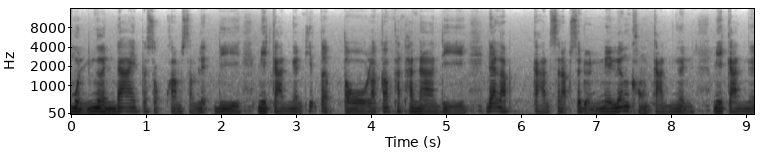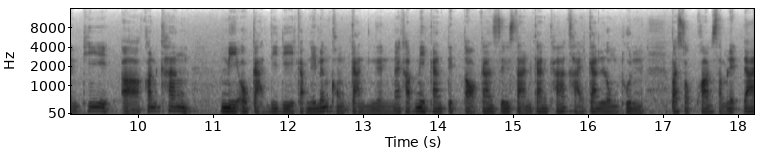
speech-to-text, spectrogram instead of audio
หมุนเงินได้ประสบความสำเร็จดี มีการเงินที่เติบโตแล้วก็พัฒนาดี ได้รับการสนับสนุนในเรื่องของการเงิน มีการเงินที่ค่อนข้างมีโอกาสดีๆ กับในเรื่องของการเงินนะครับ มีการติดต่อการสื่อสารการค้าขายการลงทุน ประสบความสำเร็จได้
